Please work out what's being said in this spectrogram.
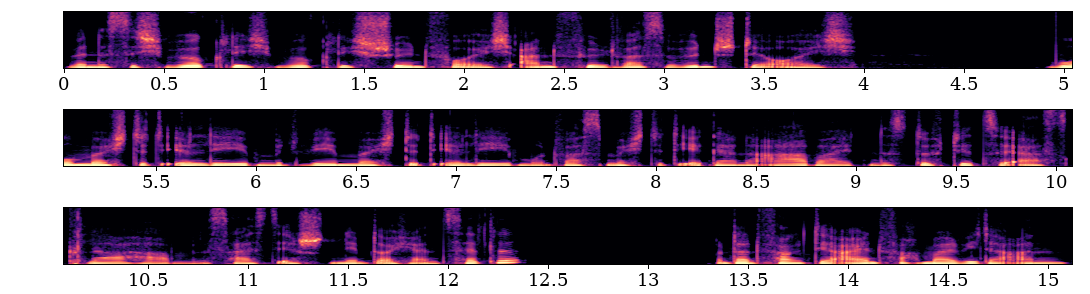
wenn es sich wirklich, wirklich schön für euch anfühlt? Was wünscht ihr euch? Wo möchtet ihr leben? Mit wem möchtet ihr leben? Und was möchtet ihr gerne arbeiten? Das dürft ihr zuerst klar haben. Das heißt, ihr nehmt euch einen Zettel und dann fangt ihr einfach mal wieder an,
